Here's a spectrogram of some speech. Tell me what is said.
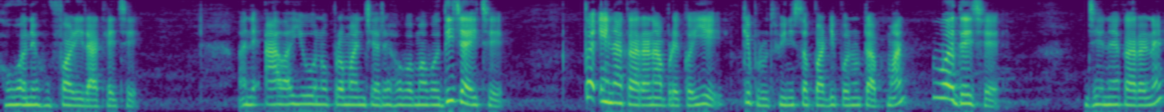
હવાને હુંફાળી રાખે છે. અને આ વાયુઓનું પ્રમાણ જ્યારે હવામાં વધી જાય છે, તો એના કારણે આપણે કહીએ કે પૃથ્વીની સપાટી પરનું તાપમાન વધે છે. જેના કારણે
